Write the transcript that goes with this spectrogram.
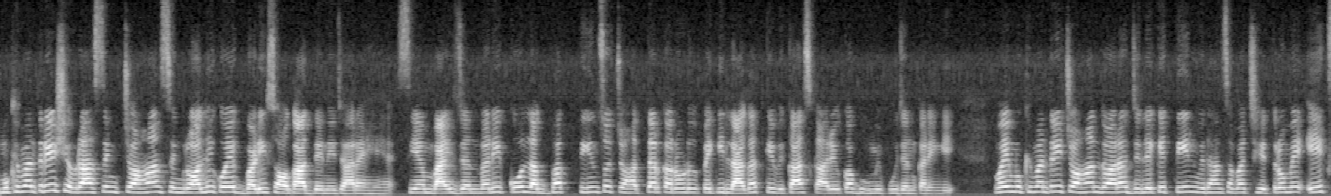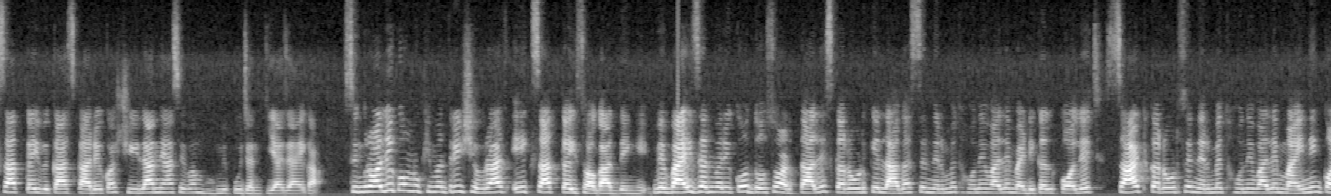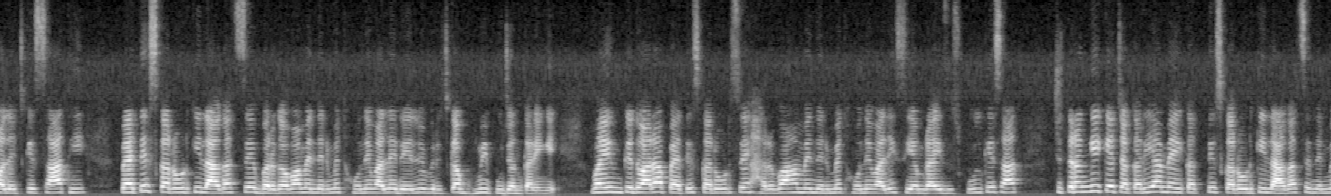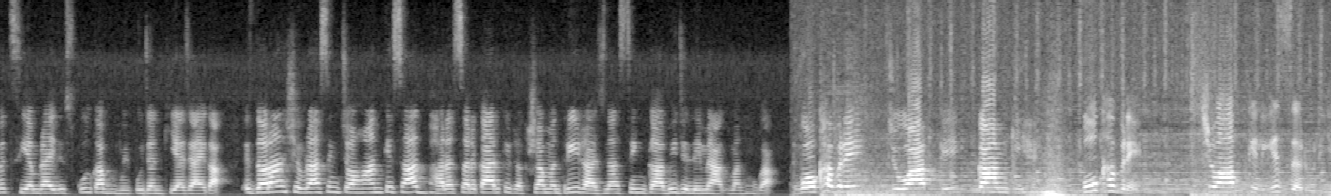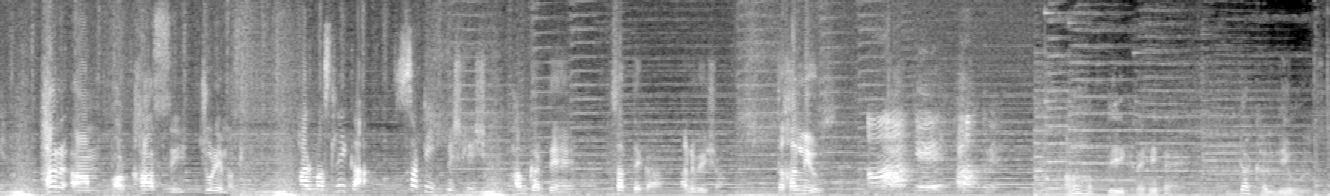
मुख्यमंत्री शिवराज सिंह चौहान सिंगरौली को एक बड़ी सौगात देने जा रहे हैं। सीएम 22 जनवरी को लगभग तीन सौ चौहत्तर करोड़ रुपए की लागत के विकास कार्यों का भूमि पूजन करेंगे। वहीं मुख्यमंत्री चौहान द्वारा ज़िले के तीन विधानसभा क्षेत्रों में एक साथ कई विकास कार्यों का शिलान्यास एवं भूमि पूजन किया जाएगा। सिंगरौली को मुख्यमंत्री शिवराज एक साथ कई सौगात देंगे। वे 22 जनवरी को 248 करोड़ के लागत से निर्मित होने वाले मेडिकल कॉलेज 60 करोड़ से निर्मित होने वाले माइनिंग कॉलेज के साथ ही 35 करोड़ की लागत से बरगवा में निर्मित होने वाले रेलवे ब्रिज का भूमि पूजन करेंगे। वहीं उनके द्वारा 35 करोड़ से हरवाह में निर्मित होने वाली सीएम राइज स्कूल के साथ चितरंगी के चकरिया में 31 करोड़ की लागत से निर्मित सीएम राइज स्कूल का भूमि पूजन किया जाएगा। इस दौरान शिवराज सिंह चौहान के साथ भारत सरकार के रक्षा मंत्री राजनाथ सिंह का भी ज़िले में आगमन होगा। वो खबरें जो आपके काम की है। वो खबरें जो आपके लिए ज़रूरी है। हर आम और खास से जुड़े मसले। हर मसले का सटीक विश्लेषण। हम करते हैं सत्य का अन्वेषण। दखल न्यूज़। आपके हक में। आप देख रहे हैं दखल न्यूज़।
